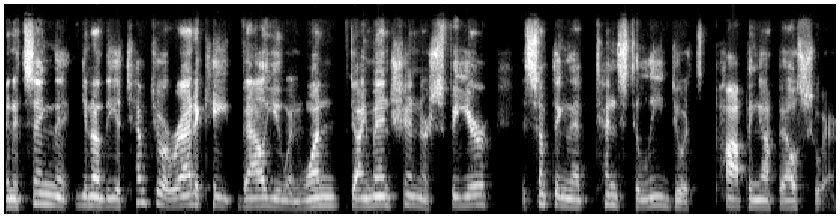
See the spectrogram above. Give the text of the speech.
And it's saying that, you know, the attempt to eradicate value in one dimension or sphere is something that tends to lead to it popping up elsewhere.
